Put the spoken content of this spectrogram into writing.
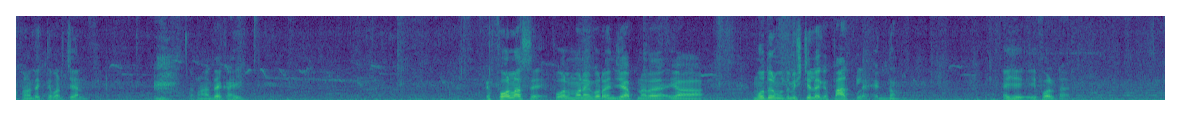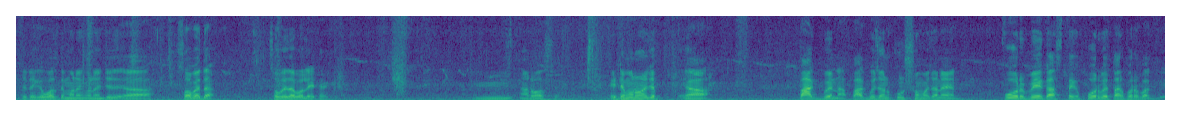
আপনারা দেখতে পাচ্ছেন আপনারা দেখাই। ফল আছে, ফল মনে করেন যে আপনারা মধুর মতো মিষ্টি লাগে পাকলে একদম। এই যে, এই ফলটা। সেটাকে বলতে মনে করেন যে সবেদা। সবেদা বলে এটাকে। আরও আছে। এটা মনে হয় যে পাকবে না। পাকবে যখন কোন সময় জানেন? পড়বে, গাছ থেকে পড়বে, তারপরে পাকবে।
